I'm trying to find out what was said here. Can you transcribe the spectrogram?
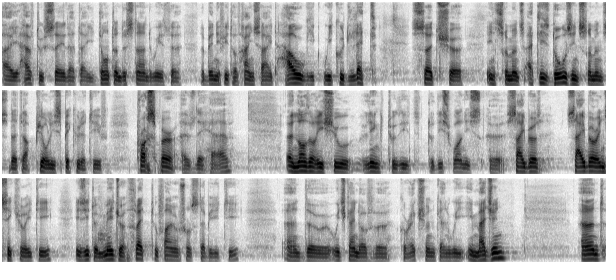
I have to say that I don't understand with uh, the benefit of hindsight how we, we could let such uh, instruments, at least those instruments that are purely speculative, prosper as they have. Another issue linked to, the, to this one is uh, cyber, cyber insecurity. Is it a major threat to financial stability? And uh, which kind of uh, correction can we imagine? And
